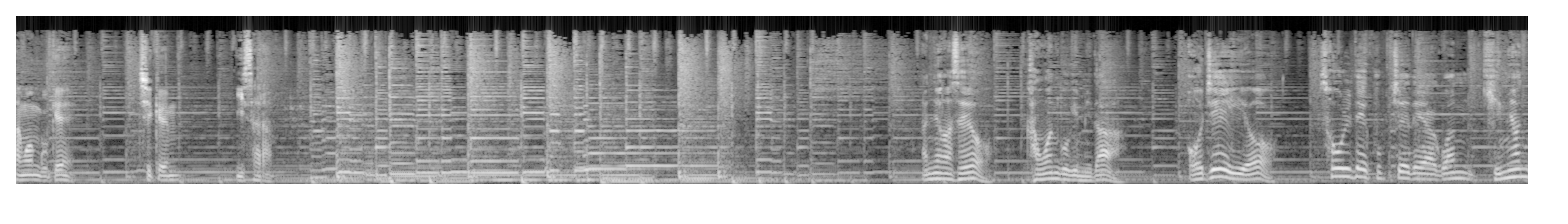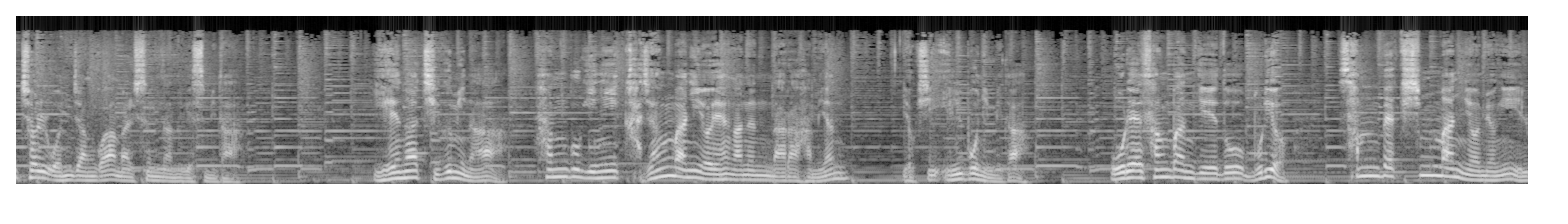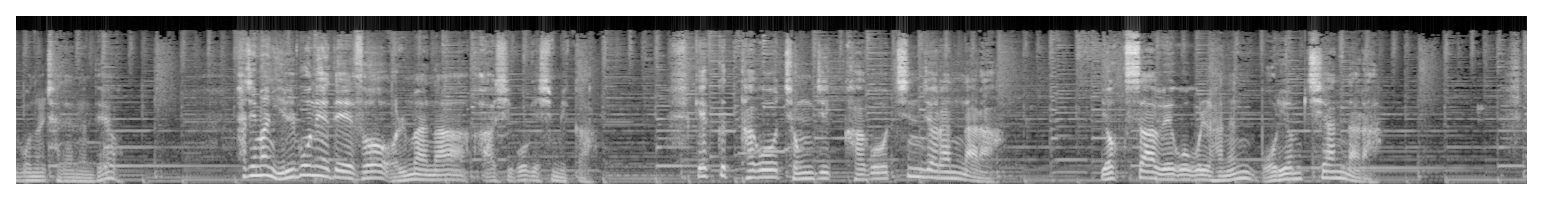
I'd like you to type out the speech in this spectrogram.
강원국의 지금 이 사람 안녕하세요. 강원국입니다. 어제에 이어 서울대 국제대학원 김현철 원장과 말씀 나누겠습니다. 예나 지금이나 한국인이 가장 많이 여행하는 나라 하면 역시 일본입니다. 올해 상반기에도 무려 310만여 명이 일본을 찾았는데요. 하지만 일본에 대해서 얼마나 아시고 계십니까? 깨끗하고 정직하고 친절한 나라, 역사 왜곡을 하는 모렴치한 나라.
